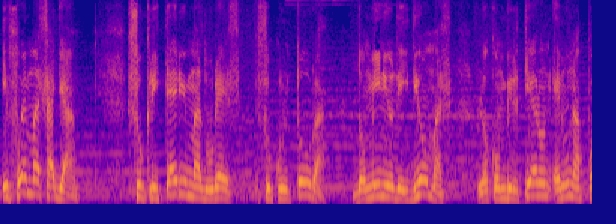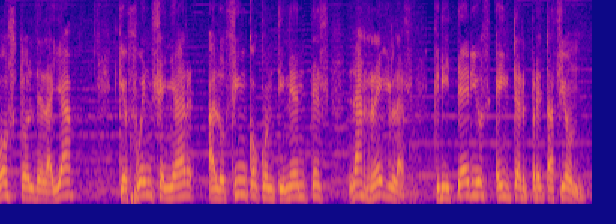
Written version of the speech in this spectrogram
y fue más allá. Su criterio y madurez, su cultura, dominio de idiomas, lo convirtieron en un apóstol de la IAF que fue enseñar a los cinco continentes las reglas criterios e interpretación.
